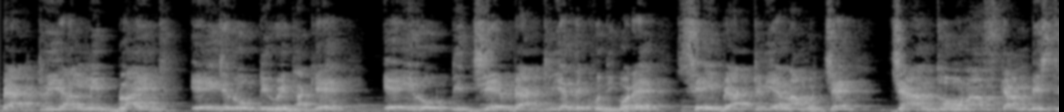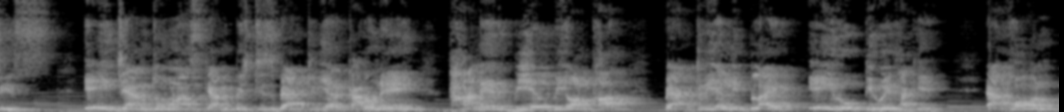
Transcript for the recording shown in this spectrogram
ব্যাকটেরিয়া লিবলাইট এই যে রোগটি হয়ে থাকে, এই রোগটি যে ব্যাকটেরিয়াতে ক্ষতি করে, সেই ব্যাকটেরিয়ার নাম হচ্ছে জ্যান্থোমোনাস ক্যাম্পিস্ট্রিস এই জ্যান্থোমোনাস ক্যাম্পিস্ট্রিস ব্যাকটেরিয়ার কারণে ধানের বিএলবি অর্থাৎ ব্যাকটেরিয়া লিবলাইট এই রোগটি হয়ে থাকে। এখন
